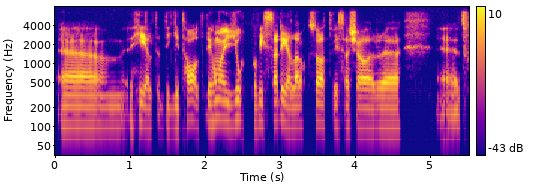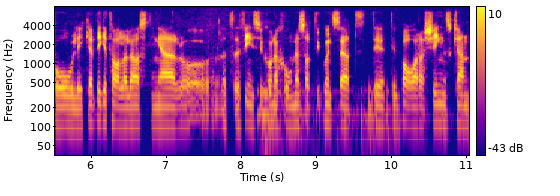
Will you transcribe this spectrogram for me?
eh, helt digitalt. Det har man ju gjort på vissa delar också, att vissa kör eh, Eh, två olika digitala lösningar. Och det finns ju kombinationer så att det går inte att säga att det, det är bara Qing som kan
